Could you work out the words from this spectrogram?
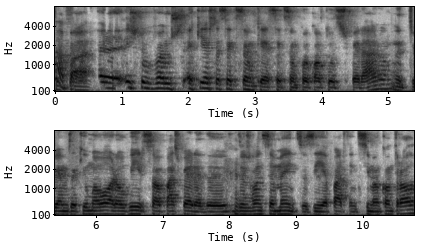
Ah pá, eh, isto vamos, aqui esta secção que é a secção pela qual todos esperaram, eh, tivemos aqui uma hora a ouvir só para a espera de- dos lançamentos e a parte em que Simão controla.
